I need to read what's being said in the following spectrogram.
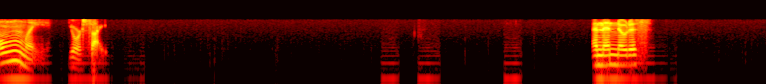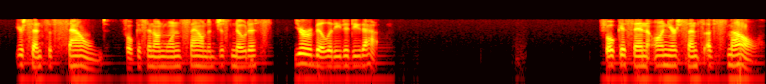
only your sight. And then notice your sense of sound. Focus in on one sound and just notice your ability to do that. Focus in on your sense of smell.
